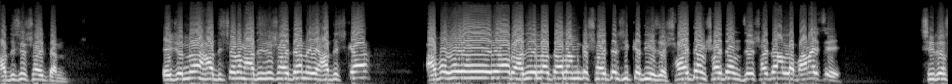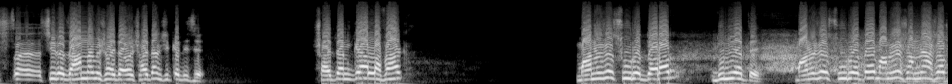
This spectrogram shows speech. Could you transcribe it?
হাদিসে শয়তান। এই জন্য হাদিসটার নাম হাদিসে শয়তান, এই হাদিসটা আবু হুরায়রা রাদিয়াল্লাহু তাআলা আমাকে শয়তান শিক্ষা দিয়েছে। শয়তান শয়তান, যে শয়তান আল্লাহ বানাইছে সিরাজ সিরাজ জাহান্নামী শয়তান, ওই শয়তান শিক্ষা দিছে শয়তানকে আল্লাহ পাক মানুষের সুরত ধরার দুনিয়াতে, মানুষের সুরতে মানুষের সামনে আসার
